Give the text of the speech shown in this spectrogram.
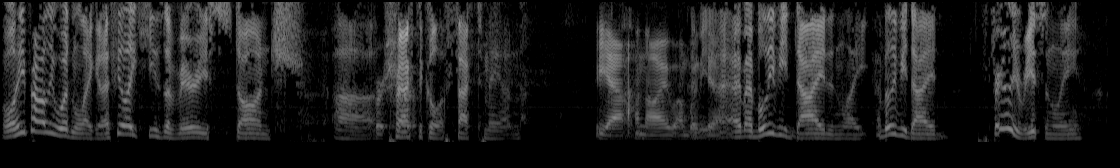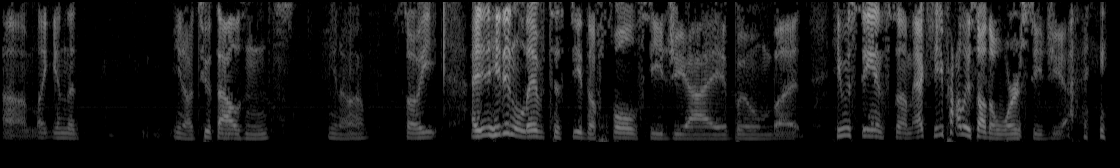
well, he probably wouldn't like it. I feel like he's a very staunch, uh, sure. practical effect man. Yeah, no, I, I'm I with mean, you. I, I believe he died in like I believe he died fairly recently, um, like in the you know 2000s. You know, so he I, he didn't live to see the full CGI boom, but he was seeing some. Actually, he probably saw the worst CGI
